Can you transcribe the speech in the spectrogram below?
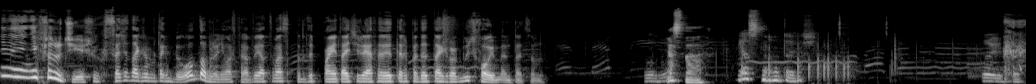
Nie, nie, nie przerzuci. Jeśli chcecie tak, żeby tak było, dobrze, nie ma sprawy. Natomiast pamiętajcie, że ja wtedy też będę tak robił swoim NPC-em. Mhm. Jasne. Jasno, też. No i tak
